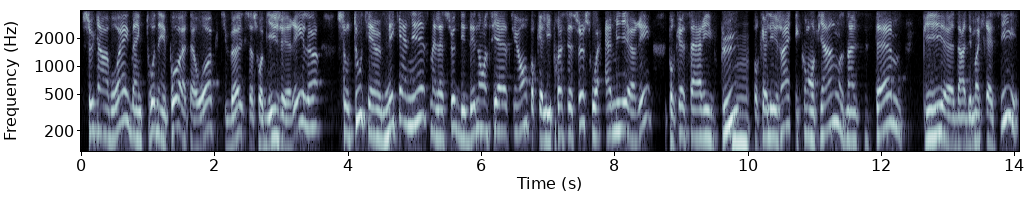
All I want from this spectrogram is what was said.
ceux qui envoient ben, trop d'impôts à Ottawa puis qui veulent que ça soit bien géré là, surtout qu'il y ait un mécanisme à la suite des dénonciations pour que les processus soient améliorés, pour que ça arrive plus, mm. pour que les gens aient confiance dans le système puis euh, dans la démocratie,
